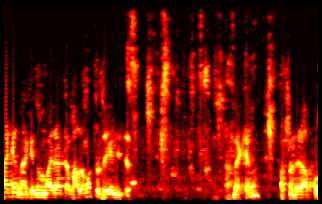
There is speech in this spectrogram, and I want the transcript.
থাকে না, কিন্তু ময়লাটা ভালো মতো ধুয়ে নিতেছে। দেখেন, আপনাদের আপু।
